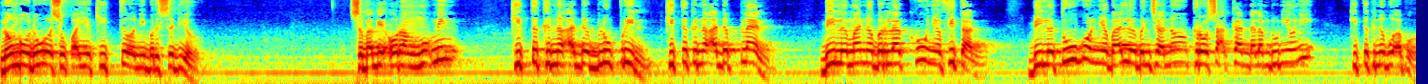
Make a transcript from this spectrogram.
Nombor dua supaya kita ni bersedia. Sebagai orang mukmin kita kena ada blueprint, kita kena ada plan. Bila mana berlakunya fitan, bila turunnya bala bencana, kerosakan dalam dunia ni, kita kena buat apa?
